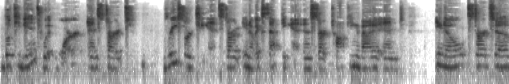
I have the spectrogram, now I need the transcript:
looking into it more and start researching it, start, you know, accepting it and start talking about it and, you know, start uh,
